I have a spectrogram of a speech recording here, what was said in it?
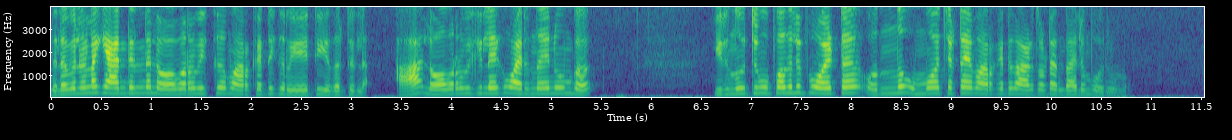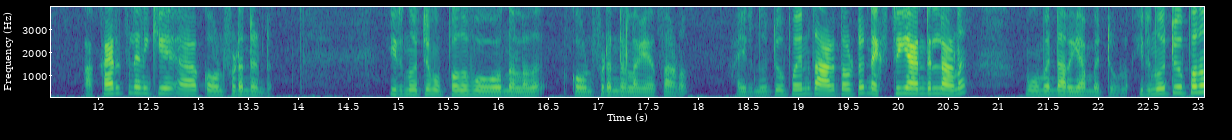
നിലവിലുള്ള ക്യാൻഡിലിന്റെ ലോവർ വിക്ക് മാർക്കറ്റ് ക്രിയേറ്റ് ചെയ്തിട്ടില്ല. ആ ലോവർ വിക്കിലേക്ക് വരുന്നതിന് മുമ്പ് ഇരുന്നൂറ്റി മുപ്പതിൽ പോയിട്ട് ഒന്ന് ഉമ്മ മാർക്കറ്റ് താഴത്തോട്ട് എന്തായാലും പോരുള്ളൂ. അക്കാര്യത്തിൽ എനിക്ക് കോൺഫിഡന്റ് ഉണ്ട്. ഇരുന്നൂറ്റി മുപ്പത് പോകുമെന്നുള്ളത് കോൺഫിഡന്റ് ഉള്ള കേസാണ് ആ ഇരുന്നൂറ്റി മുപ്പതിന് താഴത്തോട്ട് നെക്സ്റ്റ് ക്യാൻഡലിലാണ് മൂവ്മെന്റ് അറിയാൻ പറ്റുള്ളൂ. ഇരുന്നൂറ്റി മുപ്പത്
